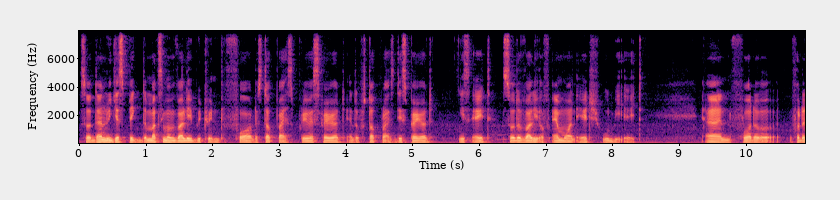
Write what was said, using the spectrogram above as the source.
So then we just pick the maximum value between 4, the stock price previous period, and the stock price this period is 8. So the value of M1H will be 8. And for the for the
